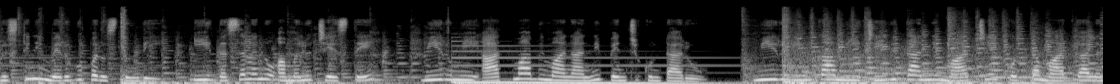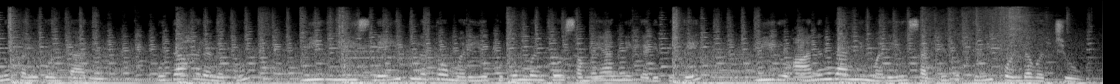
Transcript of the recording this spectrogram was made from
దృష్టిని మెరుగుపరుస్తుంది. ఈ దశలను అమలు చేస్తే మీరు మీ ఆత్మాభిమానాన్ని పెంచుకుంటారు. మీరు ఇంకా మీ జీవితాన్ని మార్చే కొత్త మార్గాలను కనుగొంటారు. ఉదాహరణకు మీరు మీ స్నేహితులతో మరియు కుటుంబంతో సమయాన్ని గడిపితే మీరు ఆనందాన్ని మరియు సర్దిగుర్తిని పొందవచ్చు.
